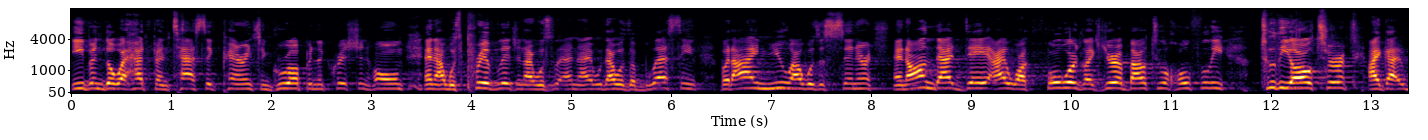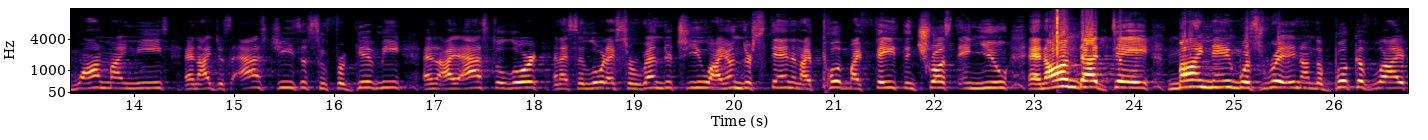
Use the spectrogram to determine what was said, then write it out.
even though I had fantastic parents and grew up in a Christian home and I was privileged and I was and I, that was a blessing. But I knew I was a sinner. And on that day, I walked forward like you're about to, hopefully, to the altar. I got on my knees and I just asked Jesus to forgive me. And I asked the Lord and I said, Lord, I surrender to you. I understand understand and I put my faith and trust in you. And on that day, my name was written on the book of life.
